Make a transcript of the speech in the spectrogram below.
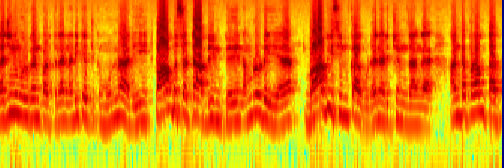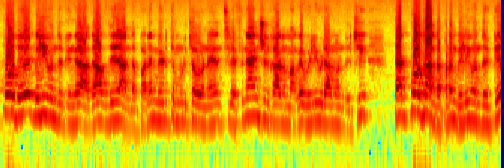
ரஜினி முருகன் படத்துல நடிக்கிறதுக்கு முன்னாடி பாம்பு சட்டை அப்படின்ட்டு நம்மளுடைய பாபி சிம்கா கூட நடிச்சிருந்தாங்க. அந்த படம் தற்போது வெளிவந்திருக்குங்க. அதாவது அந்த படம் எடுத்து முடிச்ச உடனே சில பினான்சியல் காரணமாக வெளிவிடாமல் இருந்துச்சு. தற்போது அந்த படம் வெளிவந்திருக்கு.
